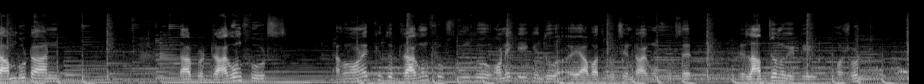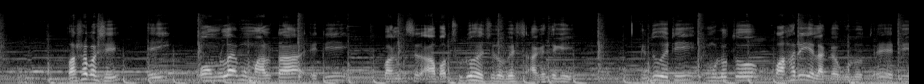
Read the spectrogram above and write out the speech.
রামবুটান, তারপর ড্রাগন ফ্রুটস, এখন অনেক কিন্তু ড্রাগন ফ্রুটস কিন্তু অনেকেই কিন্তু আবাদ করছেন ড্রাগন ফ্রুটসের। লাভজনক একটি ফসল। পাশাপাশি এই কমলা এবং মালটা, এটি বাংলাদেশের আবাদ শুরু হয়েছিল বেশ আগে থেকেই। কিন্তু এটি মূলত পাহাড়ি এলাকাগুলোতে এটি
